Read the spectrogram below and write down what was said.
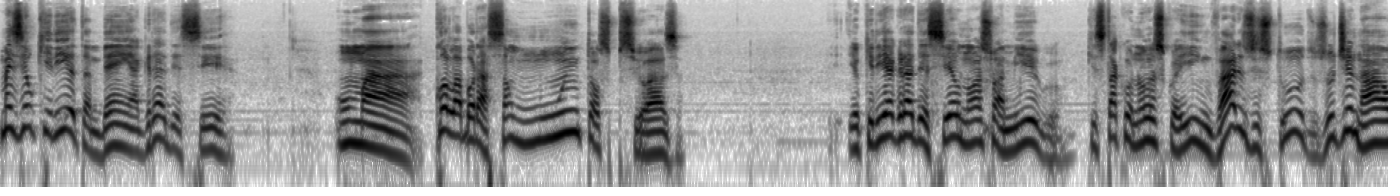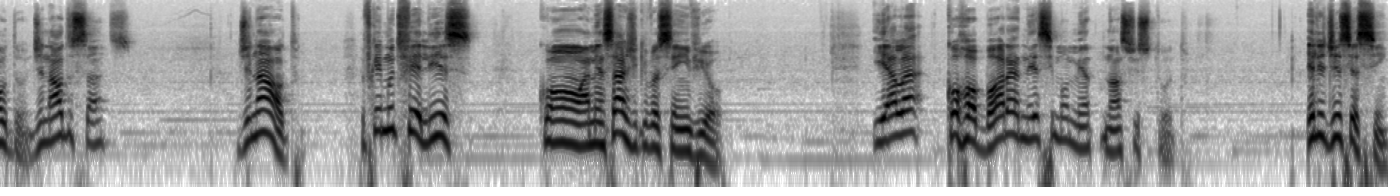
Mas eu queria também agradecer uma colaboração muito auspiciosa. Eu queria agradecer ao nosso amigo que está conosco aí em vários estudos, o Dinaldo, Dinaldo Santos. Dinaldo, eu fiquei muito feliz com a mensagem que você enviou. E ela corrobora nesse momento do nosso estudo. Ele disse assim:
